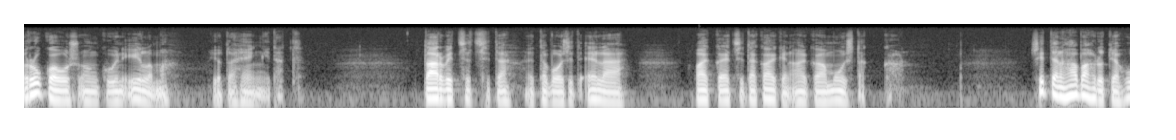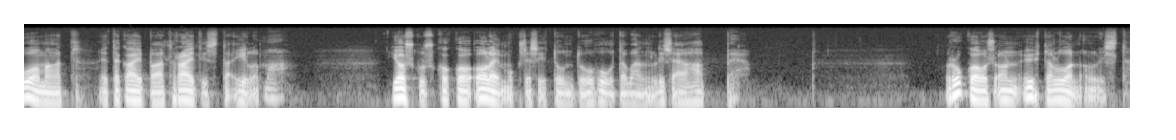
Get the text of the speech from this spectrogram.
Rukous on kuin ilma, jota hengität. Tarvitset sitä, että voisit elää, vaikka et sitä kaiken aikaa muistakaan. Sitten havahdut ja huomaat, että kaipaat raitista ilmaa. Joskus koko olemuksesi tuntuu huutavan lisää happea. Rukous on yhtä luonnollista.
